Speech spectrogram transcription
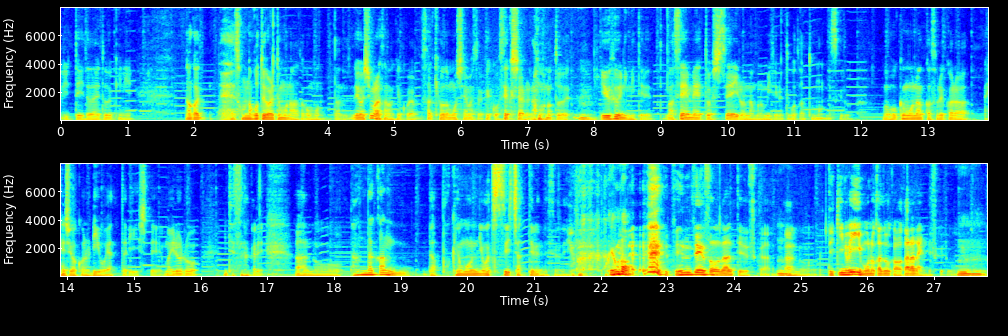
言っていただいた時になんか、えーそんなこと言われてもなとか思ったんです。で吉村さんは結構先ほどもおっしゃいましたけど結構セクシャルなものというふうに見てる。って、まあ、生命としていろんなものを見てるってことだと思うんですけど、まあ、僕もなんかそれから編集学校のリをやったりしてまあいろいろ見てる中であのなんだかんだポケモンに落ち着いちゃってるんですよね今。ポケモン？全然そのなんていうんですか、うん。あの出来のいいものかどうかわからないんですけど、うんうん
